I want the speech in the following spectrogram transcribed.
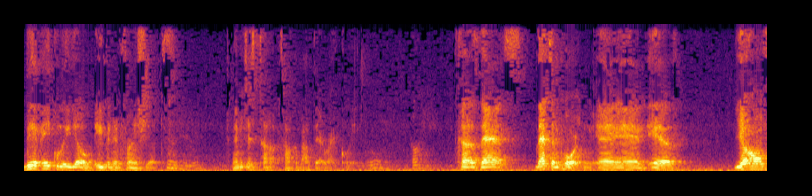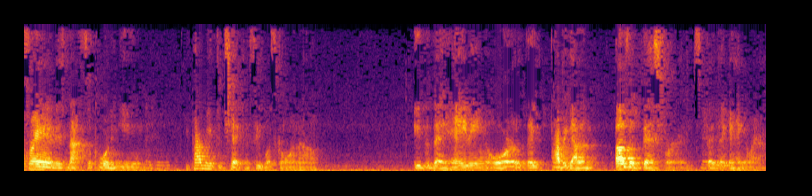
being equally yoked, even in friendships. Mm-hmm. Let me just talk talk about that right quick. Ooh, go ahead. because that's that's important. And, and if your own friend is not supporting you, mm-hmm. you probably need to check and see what's going on. Either they're hating or they probably got an, other best friends that they mm-hmm. can hang around.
